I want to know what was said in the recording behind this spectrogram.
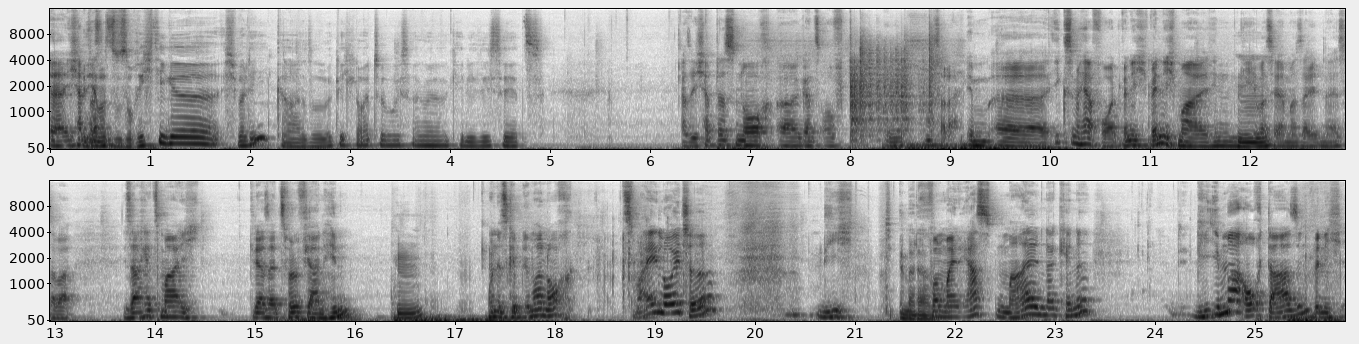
Äh, ich habe aber so, so richtige, ich überlege gerade, so wirklich Leute, wo ich sage, okay, die siehst du jetzt. Also ich habe das noch äh, ganz oft im, im äh, X im Herford, wenn ich, wenn ich mal hingehe, Mhm. was ja immer seltener ist, aber ich sage jetzt mal, ich gehe da seit zwölf Jahren hin Hm. und es gibt immer noch zwei Leute, die ich von meinen ersten Malen da kenne, die immer auch da sind, wenn ich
